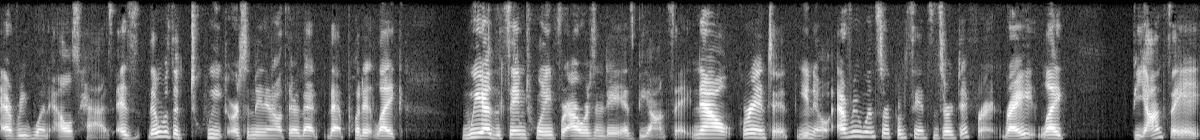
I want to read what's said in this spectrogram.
everyone else has. As there was a tweet or something out there that that put it like we have the same 24 hours in a day as Beyonce. Now, granted, you know, everyone's circumstances are different, right? Like Beyonce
